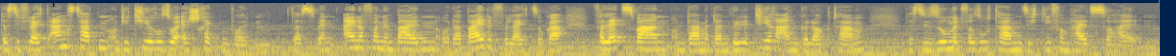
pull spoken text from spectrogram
dass sie vielleicht Angst hatten und die Tiere so erschrecken wollten, dass wenn einer von den beiden oder beide vielleicht sogar verletzt waren und damit dann wilde Tiere angelockt haben, dass sie somit versucht haben, sich die vom Hals zu halten.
